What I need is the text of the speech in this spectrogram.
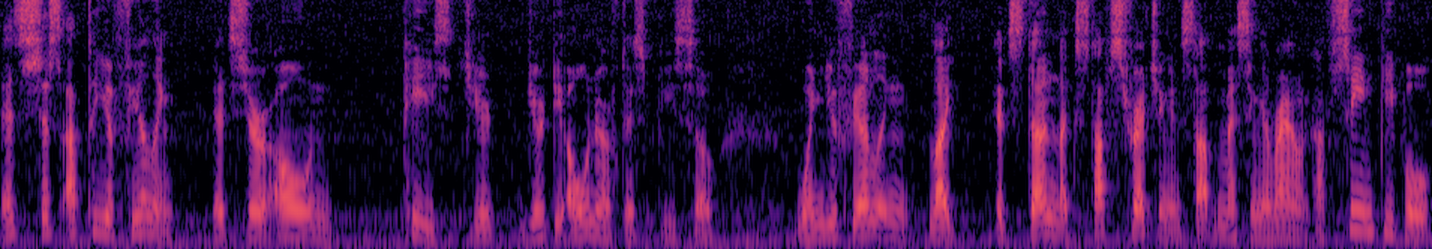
it's just up to your feeling. It's your own piece you're you're the owner of this piece so when you're feeling like it's done like stop stretching and stop messing around. I've seen people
